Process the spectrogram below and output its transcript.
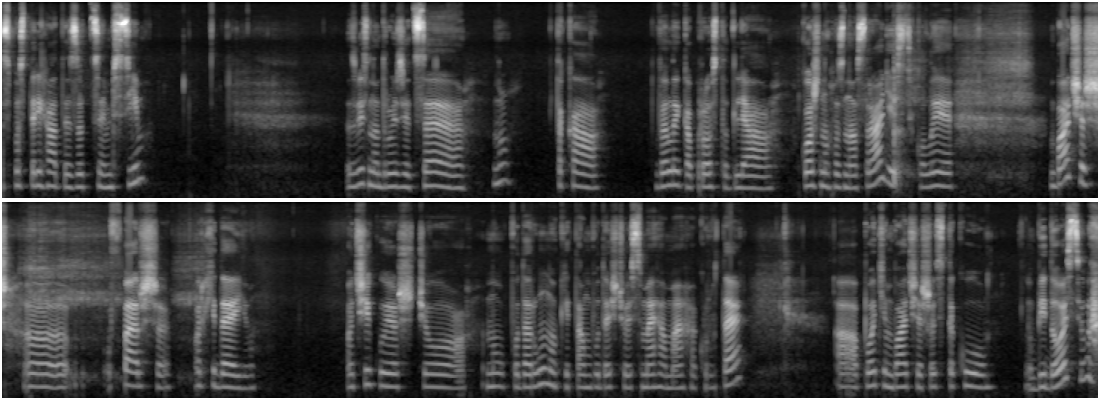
спостерігати за цим всім. Звісно, друзі, це ну, така велика просто для кожного з нас радість, коли бачиш е, вперше орхідею, очікуєш, що ну, подарунок і там буде щось мега-мега круте, а потім бачиш ось таку бідосю.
